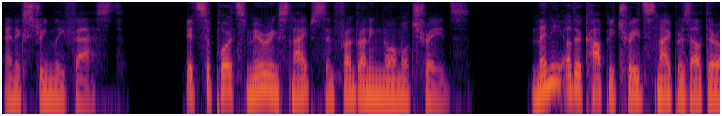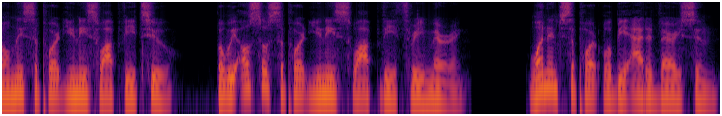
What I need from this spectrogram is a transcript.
and extremely fast. It supports mirroring snipes and front-running normal trades. Many other copy trade snipers out there only support Uniswap v2, but we also support Uniswap v3 mirroring. 1inch support will be added very soon.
